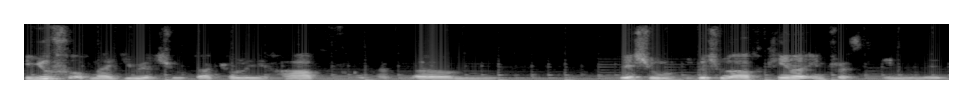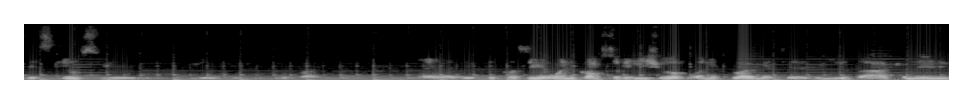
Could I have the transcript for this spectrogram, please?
the youth of Nigeria should actually have um, they should they should have keener interest in the, the skills you you, you provide. Uh, because when it comes to the issue of unemployment, uh, the youth are actually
